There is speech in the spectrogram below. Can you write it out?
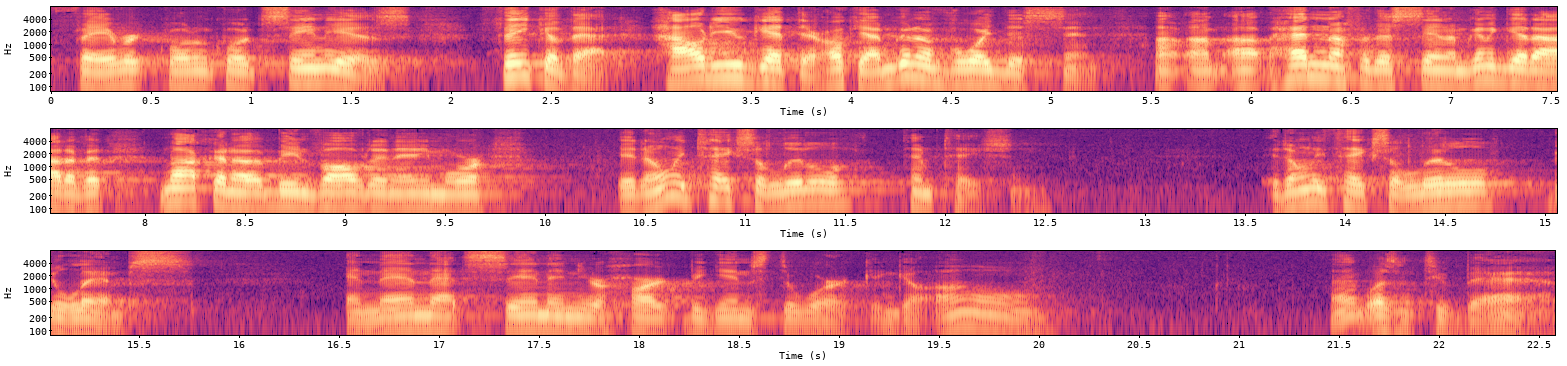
favorite quote unquote sin is, think of that. How do you get there? Okay, I'm going to avoid this sin. I, have had enough of this sin. I'm going to get out of it. I'm not going to be involved in it anymore. It only takes a little temptation, it only takes a little glimpse. And then that sin in your heart begins to work and go, oh, that wasn't too bad.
